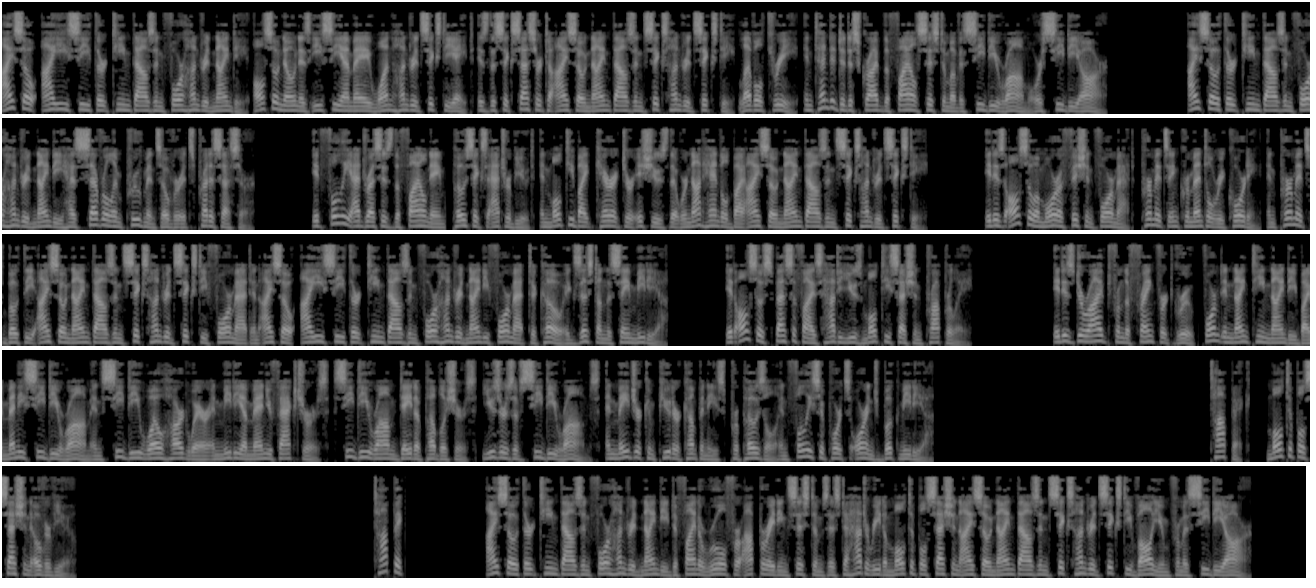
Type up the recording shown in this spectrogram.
ISO IEC 13490 also known as ECMA 168 is the successor to ISO 9660 level 3 intended to describe the file system of a CD-ROM or CDR ISO 13490 has several improvements over its predecessor it fully addresses the filename, POSIX attribute, and multibyte character issues that were not handled by ISO 9660. It is also a more efficient format, permits incremental recording, and permits both the ISO 9660 format and ISO, IEC 13490 format to co-exist on the same media. It also specifies how to use multisession properly. It is derived from the Frankfurt Group formed in 1990 by many CD-ROM and CD-WO hardware and media manufacturers, CD-ROM data publishers, users of CD-ROMs, and major computer companies proposal and fully supports Orange Book Media. Multiple session overview ISO 13490 define a rule for operating systems as to how to read a multiple session ISO 9660 volume from a CDR.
